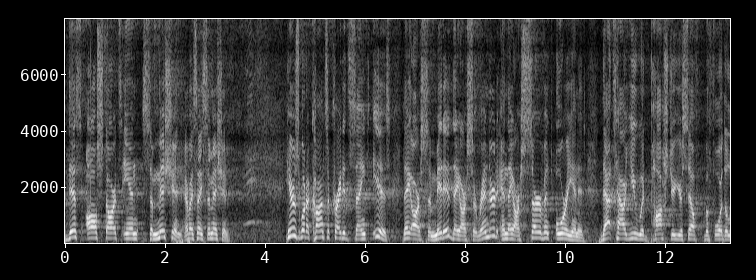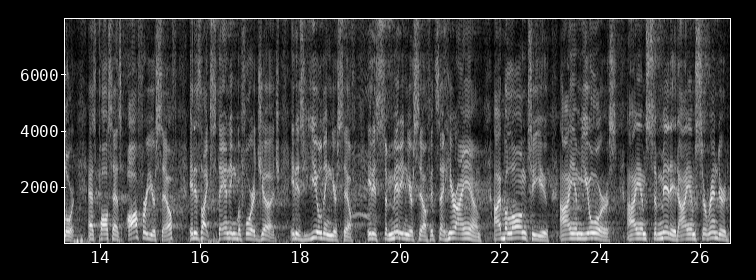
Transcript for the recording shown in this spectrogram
This all starts in submission. Everybody say submission. Here's what a consecrated saint is they are submitted, they are surrendered, and they are servant oriented. That's how you would posture yourself before the Lord. As Paul says, offer yourself. It is like standing before a judge, it is yielding yourself, it is submitting yourself. It's a here I am, I belong to you, I am yours, I am submitted, I am surrendered,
